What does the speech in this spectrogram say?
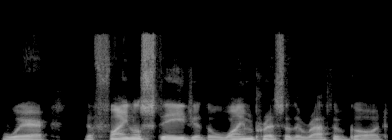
where the final stage at the winepress of the wrath of God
